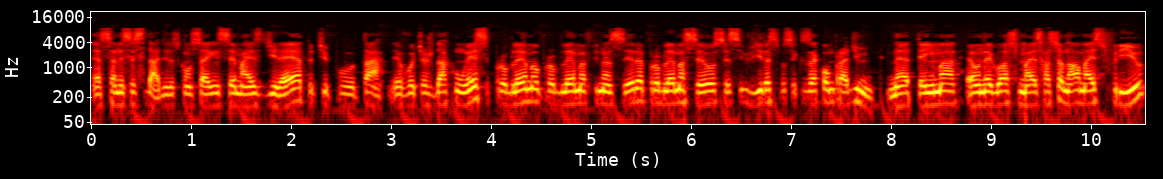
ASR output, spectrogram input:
essa necessidade. Eles conseguem ser mais direto, tipo, tá, eu vou te ajudar com esse problema, o problema financeiro é problema seu, você se vira se você quiser comprar de mim, né? Tem uma, é um negócio mais racional, mais frio,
